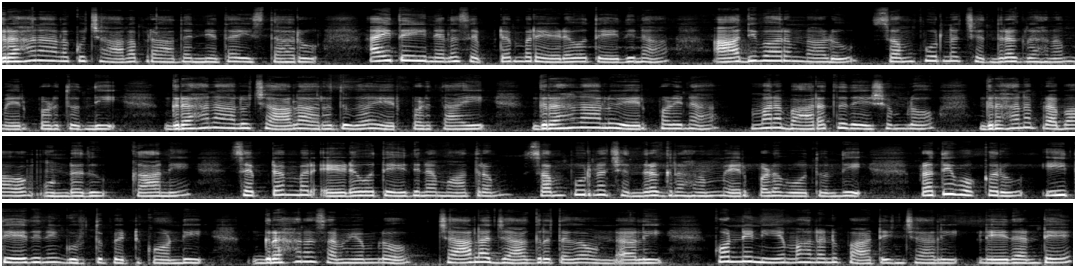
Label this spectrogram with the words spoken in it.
గ్రహణాలకు చాలా ప్రాధాన్యత ఇస్తారు. అయితే ఈ నెల సెప్టెంబర్ ఏడవ తేదీన ఆదివారం నాడు సంపూర్ణ చంద్రగ్రహణం ఏర్పడుతుంది. గ్రహణాలు చాలా అరుదుగా ఏర్పడతాయి. గ్రహణాలు ఏర్పడిన మన భారతదేశంలో గ్రహణ ప్రభావం ఉండదు. కానీ సెప్టెంబర్ ఏడవ తేదీన మాత్రం సంపూర్ణ చంద్రగ్రహణం ఏర్పడబోతుంది. ప్రతి ఒక్కరూ ఈ తేదీని గుర్తుపెట్టుకోండి. గ్రహణ సమయంలో చాలా జాగ్రత్తగా ఉండాలి. కొన్ని నియమాలను పాటించాలి. లేదంటే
